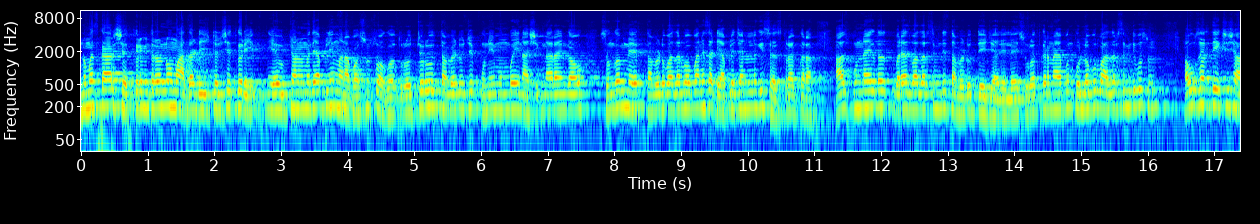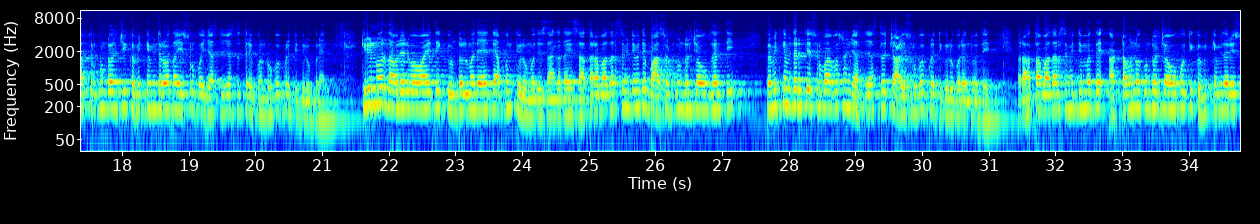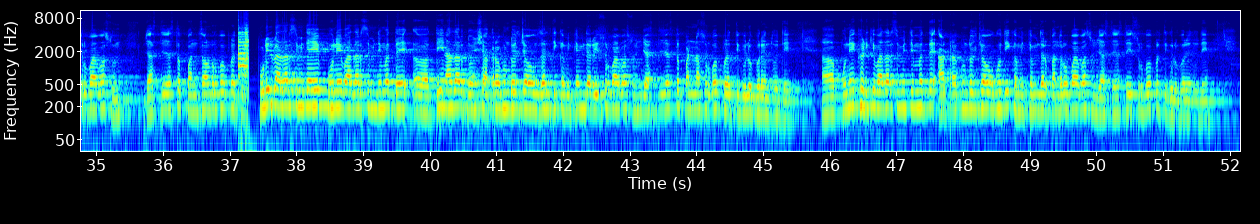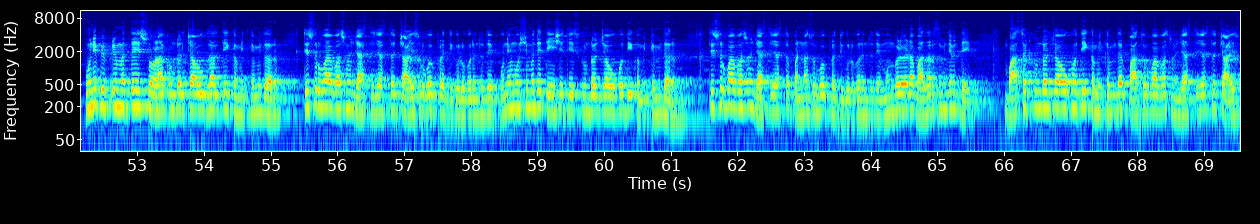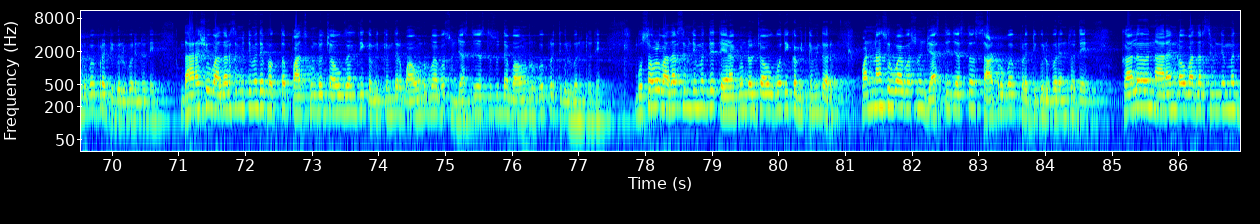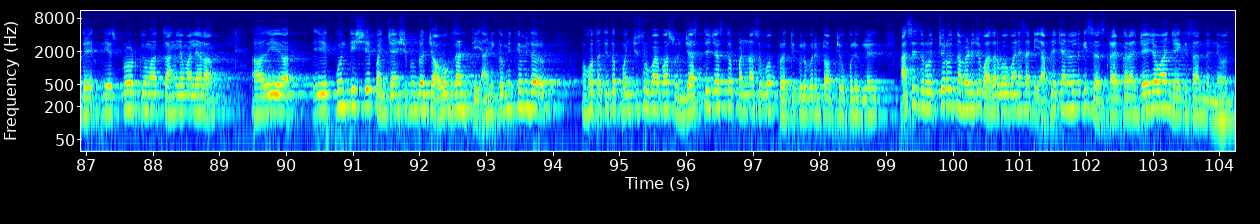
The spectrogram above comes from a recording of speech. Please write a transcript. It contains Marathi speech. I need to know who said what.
Speaker 1: नमस्कार शेतकरी मित्रांनो माझा डिजिटल शेतकरी या यूट्यूब चॅनलमध्ये आपले मनापासून स्वागत. रोजच्या रोज तांबेटूचे पुणे मुंबई नाशिक नारायणगाव संगमनेर तांबेटू बाजारभाव पाहण्यासाठी आपल्या चॅनल नक्की सबस्क्राईब करा. आज पुन्हा एकदा बऱ्याच बाजार समितीत तांबेटू तेजी आलेले आहे. सुरुवात करणार आहे आपण कोल्हापूर बाजार समितीपासून. अहो झाली ते एकशे शहात्तर क्विंटलची कमीत कमी दर होता वीस रुपये जास्तीत जास्त त्रेपन्न रुपये प्रति किलोपर्यंत. किरीनवर धावलेले भाव आहे ते क्विंटलमध्ये आहे ते आपण किलोमध्ये सांगत आहे. सातारा बाजार समितीमध्ये बासष्ट क्विंटलची आऊक झाली ती कमीत कमी दर तीस रुपयापासून जास्तीत जास्त चाळीस रुपये प्रति किलोपर्यंत होते. राहता बाजार समितीमध्ये अठ्ठावन्न क्विंटलची आवक होती. कमीत कमी दर वीस रुपयापासून जास्तीत जास्त पंचावन्न रुपये प्रति पुढील बाजार समिती आहे. पुणे बाजार समितीमध्ये तीन हजार दोनशे अकरा क्विंटलची आवक झाली ती कमीत कमी दर वीस रुपयापासून जास्तीत जास्त पन्नास रुपये प्रति किलोपर्यंत होते. पुणे खडकी बाजार समितीमध्ये अठरा क्विंटलची आवक होती. कमीत कमी दर पंधरा रुपयापासून जास्तीत जास्त वीस रुपये प्रति किलोपर्यंत होते. पुणे पिपरीमध्ये सोळा क्विंटलची आवक झाली ती कमीत कमी दर तीस रुपयापासून जास्तीत जास्त चाळीस रुपये प्रति किलोपर्यंत होते. पुणे मोशीमध्ये तीनशे तीस क्विंटलच्या आवक होती कमीत कमी दर. तीस रुपयापासून जास्तीत जास्त पन्नास रुपये प्रति किलोपर्यंत होते. मंगळवेढा बाजार समितीमध्ये बासष्ट क्विंटलच्या आवक होती कमीत कमी दर पाच रुपयापासून जास्तीत जास्त चाळीस रुपये प्रति किलोपर्यंत होते. धाराशिव बाजार समितीमध्ये फक्त पाच क्विंटलची आवक झाली ती कमीत कमी दर बावन्न रुपयापासून जास्तीत जास्त सुद्धा बावन्न रुपये प्रति किलोपर्यंत होते. भुसावळ बाजार समितीमध्ये तेरा क्विंटलची आवक होती कमीत कमी दर पन्नास रुपयापासून जास्तीत जास्त साठ रुपये प्रति किलोपर्यंत होते. काल नारायणगाव बाजार समितीमध्ये एक्सपोर्ट किंवा चांगल्या माल्याला एकोणतीसशे पंच्याऐंशी क्विंटलची आवक झाली होती आणि कमीत कमी दर होता तिथं पंचवीस रुपयापासून जास्तीत जास्त पन्नास रुपये प्रति किलोपर्यंत टॉपचे उकले असेच रोजच्या रोज टोमॅटोचे बाजारभाव पाहण्यासाठी आपल्या चॅनल नक्की सबस्क्राईब करा. जय जवान जय किसान धन्यवाद.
